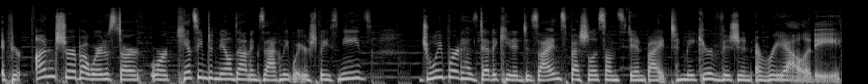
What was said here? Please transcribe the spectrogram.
if you're unsure about where to start or can't seem to nail down exactly what your space needs, Joybird has dedicated design specialists on standby to make your vision a reality.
